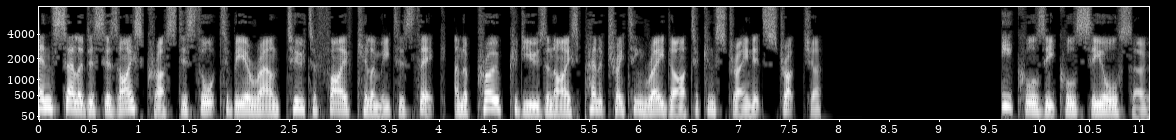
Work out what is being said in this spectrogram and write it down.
Enceladus's ice crust is thought to be around 2 to 5 km thick, and a probe could use an ice-penetrating radar to constrain its structure. See also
